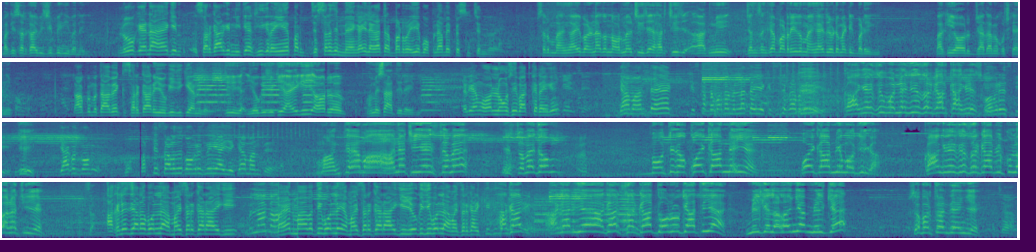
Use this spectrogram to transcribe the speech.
बाकी सरकार बीजेपी की बनेगी। लोगों कहना है कि सरकार की नीतियाँ ठीक रही हैं पर जिस तरह से महँगाई लगातार बढ़ रही है वो अपने आप में प्रश्न चिन्ह रहे हैं। सर महँगाई बढ़ना तो नॉर्मल चीज़ है। हर चीज़ आदमी जनसंख्या बढ़ रही है तो महँगाई तो ऑटोमेटिक बढ़ेगी। बाकी और ज़्यादा मैं कुछ कह नहीं पाऊँगा। तो आपके मुताबिक सरकार योगी जी की आनी चाहिए? जी योगी जी की आएगी और हमेशा आती रहेगी। चलिए हम और लोगों से बात करेंगे। क्या मानते हैं किसका समर्थन मिलना चाहिए किसी सरकार बननी चाहिए? कांग्रेस को बनना चाहिए सरकार कांग्रेस की कांग्रेस की? जी। क्या कुछ कांग्रेस बत्तीस सालों से कांग्रेस नहीं आई है क्या मानते हैं? मानते हैं वहाँ आना चाहिए इस समय। इस समय तो मोदी का कोई काम नहीं है। कोई काम नहीं मोदी का। कांग्रेस की सरकार बिल्कुल आना चाहिए। अखिलेश यादव बोल रहे हैं हमारी सरकार आएगी। मतलब बहन मायावती बोल रही है हमारी सरकार आएगी। योगी जी बोल रहे हैं हमारी सरकार किसी अगर अगर ये अगर सरकार दोनों की आती है मिल के लड़ेंगे मिल के समर्थन देंगे। अच्छा।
